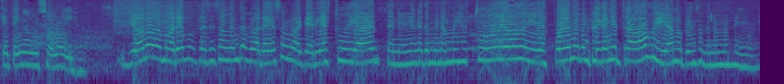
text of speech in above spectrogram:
que tengan un solo hijo. Yo lo demoré precisamente por eso, porque quería estudiar, tenía que terminar mis estudios y después me compliqué en el trabajo y ya no pienso tener más ninguno.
